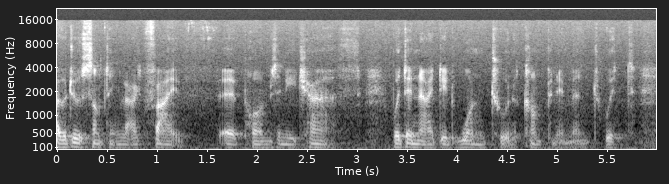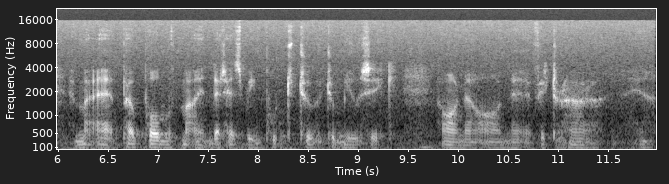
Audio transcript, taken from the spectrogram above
I would do something like five uh, poems in each half, but then I did one to an accompaniment with a, a poem of mine that has been put to, to music on, on uh, Victor Jara. Yeah.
